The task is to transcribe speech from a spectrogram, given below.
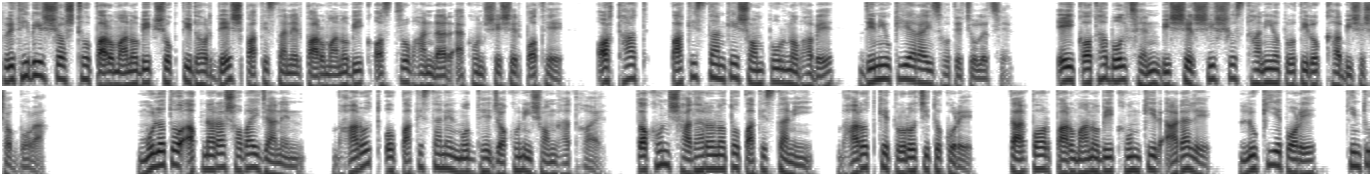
পৃথিবীর ষষ্ঠ পারমাণবিক শক্তিধর দেশ পাকিস্তানের পারমাণবিক অস্ত্র ভাণ্ডার এখন শেষের পথে, অর্থাৎ পাকিস্তানকে সম্পূর্ণভাবে ডিনিউক্লিয়ারাইজ হতে চলেছে। এই কথা বলছেন বিশ্বের শীর্ষস্থানীয় প্রতিরক্ষা বিশেষজ্ঞরা। মূলত আপনারা সবাই জানেন, ভারত ও পাকিস্তানের মধ্যে যখনই সংঘাত হয়, তখন সাধারণত পাকিস্তানি ভারতকে প্ররোচিত করে, তারপর পারমাণবিক হুমকির আড়ালে লুকিয়ে পড়ে, কিন্তু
